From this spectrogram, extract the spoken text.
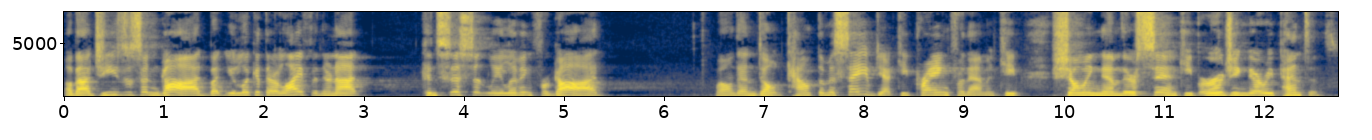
about Jesus and God, but you look at their life and they're not consistently living for God, well, then don't count them as saved yet. Keep praying for them and keep showing them their sin. Keep urging their repentance.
